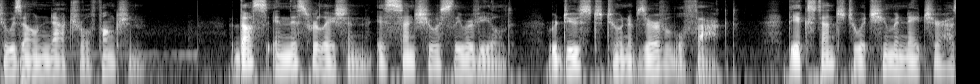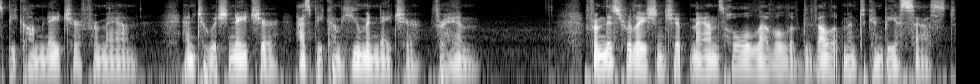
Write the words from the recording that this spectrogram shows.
to his own natural function. Thus, in this relation is sensuously revealed, reduced to an observable fact, the extent to which human nature has become nature for man, and to which nature has become human nature for him. From this relationship, man's whole level of development can be assessed.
